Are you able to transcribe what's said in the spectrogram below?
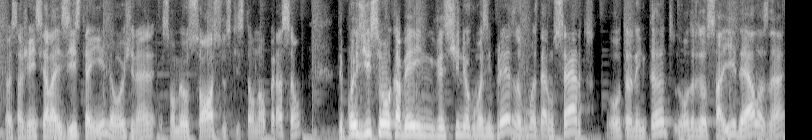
Então essa agência ela existe ainda, hoje né, são meus sócios que estão na operação. Depois disso eu acabei investindo em algumas empresas, algumas deram certo, outras nem tanto, outras eu saí delas, né?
